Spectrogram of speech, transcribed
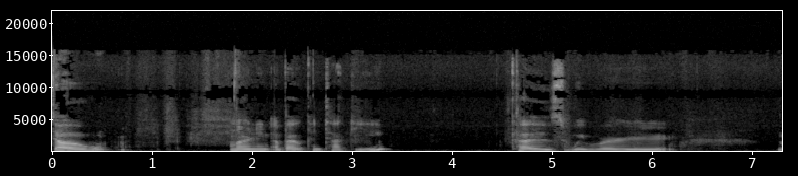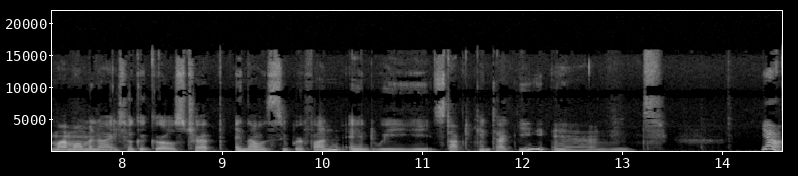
So, learning about Kentucky because we were my mom and I took a girls trip and that was super fun and we stopped in Kentucky and yeah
